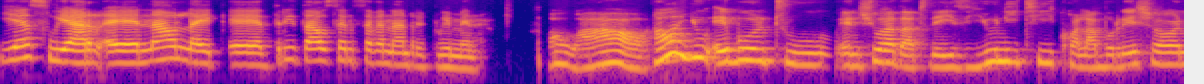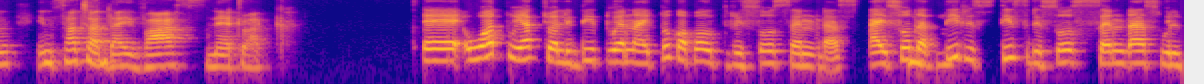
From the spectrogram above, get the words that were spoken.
Yes, we are uh, now like uh, 3,700 women. Oh, wow. How are you able to ensure that there is unity, collaboration in such a diverse network? Uh, what we actually did when I talk about resource centers, I saw that Mhm. these, these resource centers will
